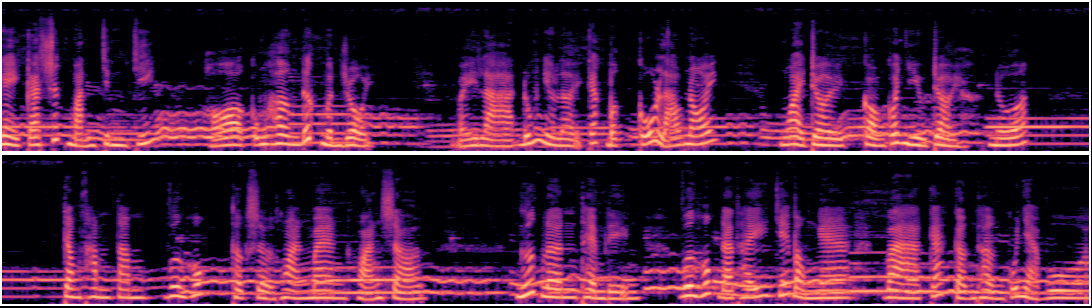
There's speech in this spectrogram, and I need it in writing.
Ngay cả sức mạnh chinh chiến, họ cũng hơn đất mình rồi. Vậy là đúng như lời các bậc cố lão nói, ngoài trời còn có nhiều trời nữa. Trong thâm tâm, Vương Húc thật sự hoang mang, hoảng sợ. Ngước lên thềm điện, Vương Húc đã thấy chế bồng Nga và các cận thần của nhà vua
